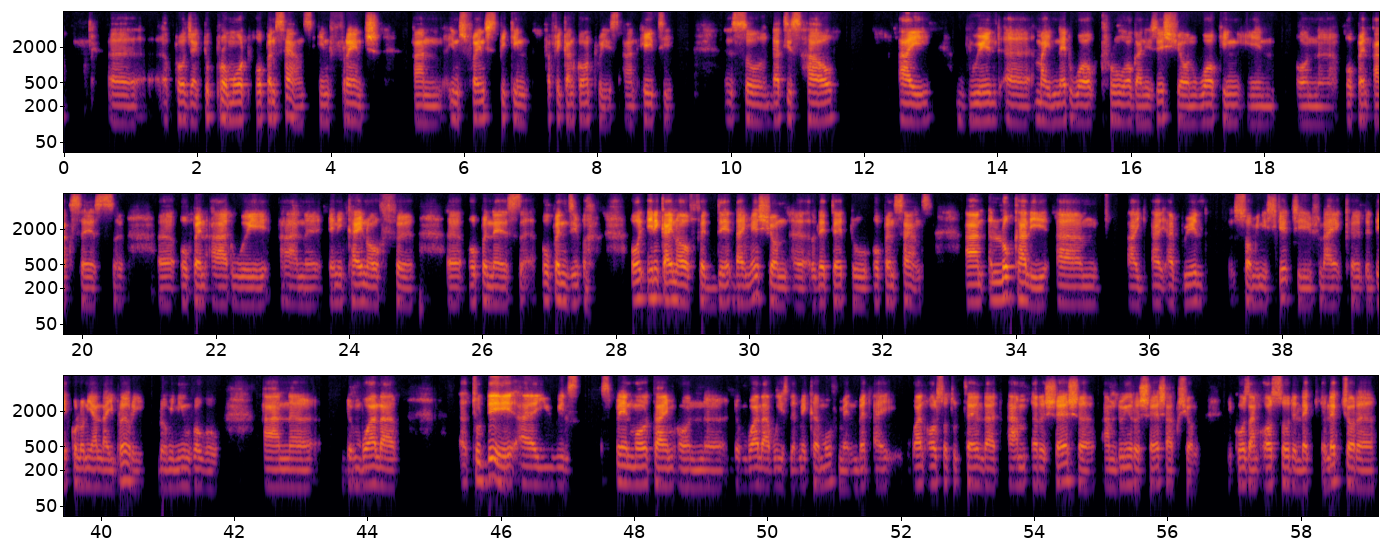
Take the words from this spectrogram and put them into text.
a project to promote open science in French and in French speaking African countries and Haiti. So that is how I build uh, my network through organization working in on uh, open access, uh, uh open hardware, and uh, any kind of uh, openness, open or any kind of dimension related to open science. And locally, um, I, I, I built some initiatives like the Decolonial Library, Dominique Vogo, and uh. Uh, today, I will spend more time on uh, which is the maker movement, but I want also to tell that I'm a researcher, I'm doing research action because I'm also the le lecturer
